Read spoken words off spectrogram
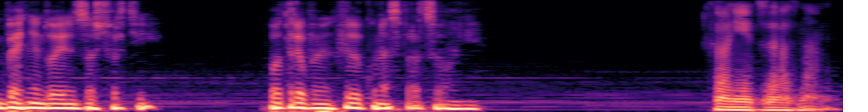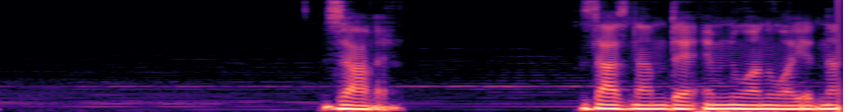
Behnem do jednej zo štvrtí. Potrebujem chvíľku na spracovanie. Koniec záznamu. Záver. Záznam DM001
